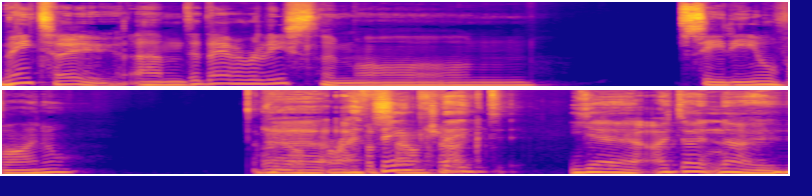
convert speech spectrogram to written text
Me too. Um, did they ever release them on CD or vinyl? Uh, I think soundtrack? they, yeah, I don't know.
